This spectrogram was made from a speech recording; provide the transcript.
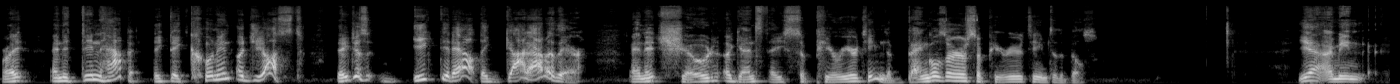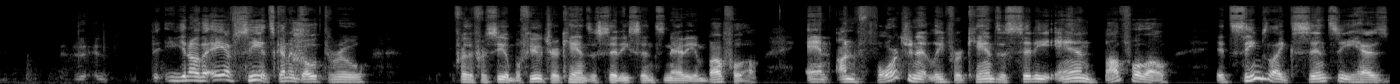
Right. And it didn't happen. They they couldn't adjust. They just eked it out. They got out of there. And it showed against a superior team. The Bengals are a superior team to the Bills. Yeah, I mean, you know, the AFC, it's going to go through for the foreseeable future Kansas City, Cincinnati, and Buffalo. And unfortunately for Kansas City and Buffalo, it seems like Cincy has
